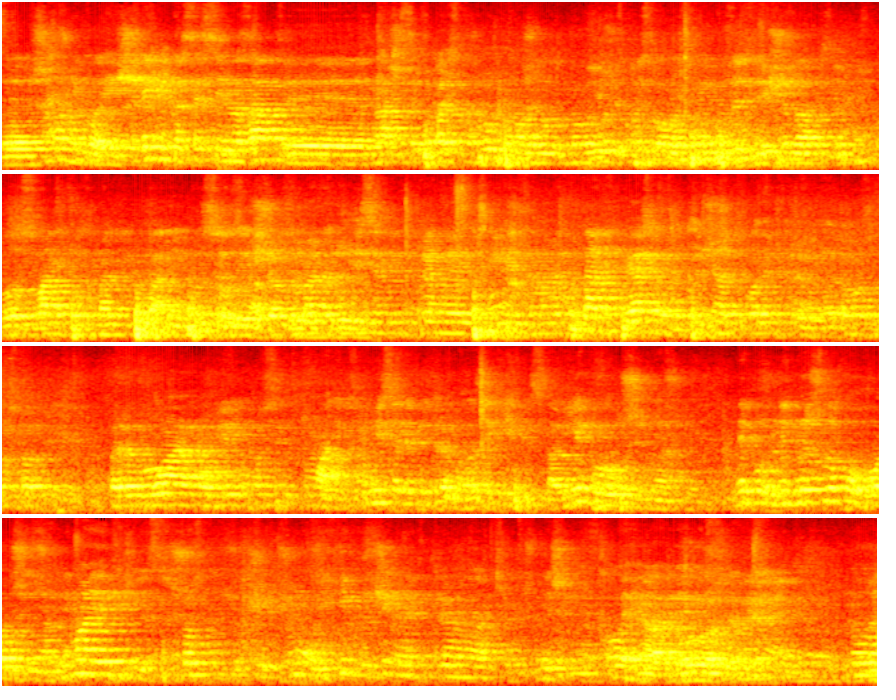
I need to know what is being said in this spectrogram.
Шановні колеги, ще декілька сесій назад е, наша депутатська група висловила свою позицію щодо голосування по земельним питанням. Просили, що земельна комісія не підтримує зміни земельних питань, пояснюємо, що причина такого не підтримує. Тому що просто перебуваємо в якомусь тумані. Комісія не підтримала. З яких підстав? Є порушення, не, не пройшло погодження, немає віз. Що, чому? Які причини не підтримання рішення? Колеги, давайте-. Ну,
